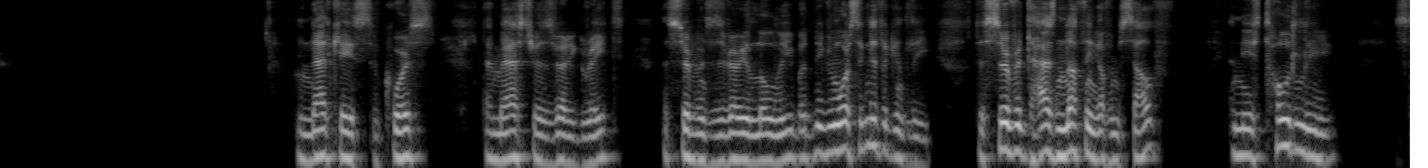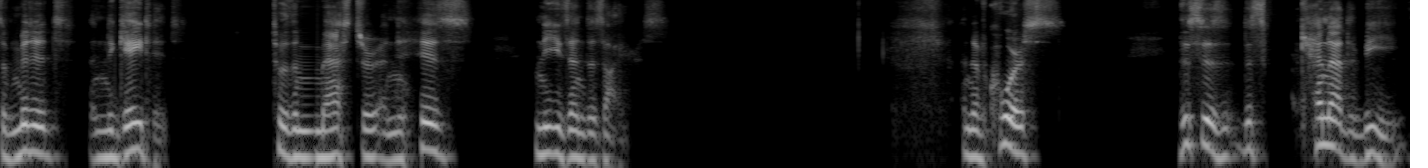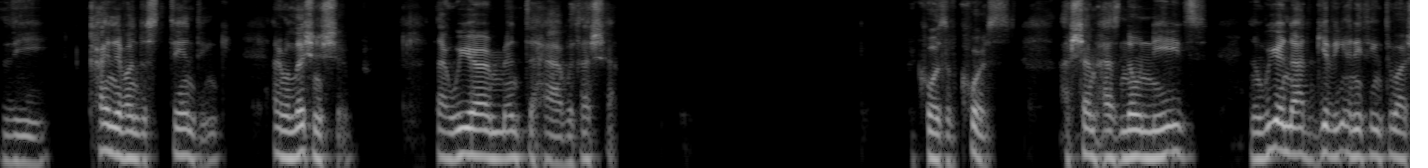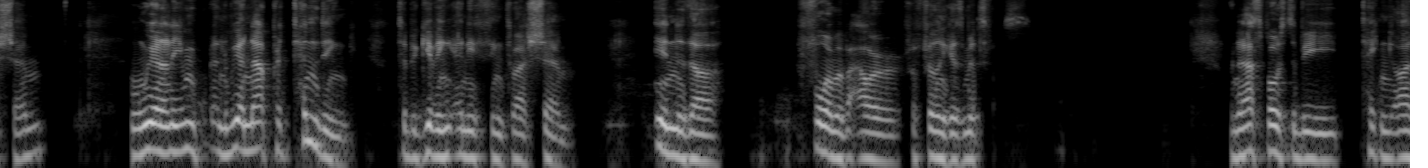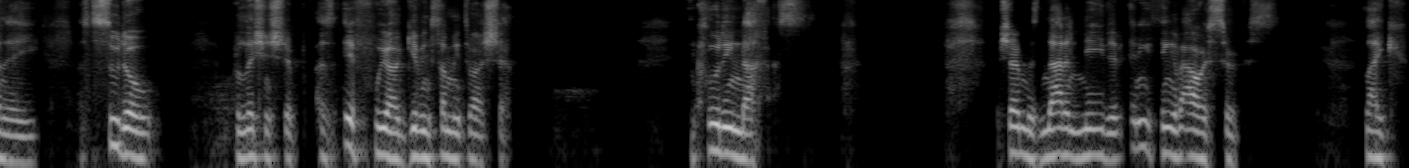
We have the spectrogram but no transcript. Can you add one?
In that case, of course, the master is very great, the servant is very lowly, but even more significantly, the servant has nothing of himself and he's totally submitted and negated to the master and his needs and desires. And of course, this is this cannot be the kind of understanding and relationship that we are meant to have with Hashem. Because of course, Hashem has no needs, and we are not giving anything to Hashem. And we are not even and we are not pretending to be giving anything to Hashem in the form of our fulfilling his mitzvahs. We're not supposed to be taking on a, a pseudo relationship as if we are giving something to Hashem, including nachas. Hashem is not in need of anything of our service, like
